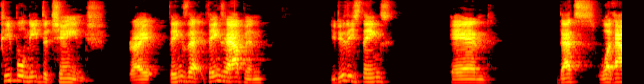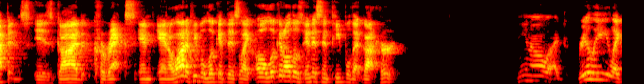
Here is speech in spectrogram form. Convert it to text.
people need to change, right? Things that things happen, you do these things and that's what happens is god corrects. And and a lot of people look at this like oh look at all those innocent people that got hurt. You know I, really? Like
